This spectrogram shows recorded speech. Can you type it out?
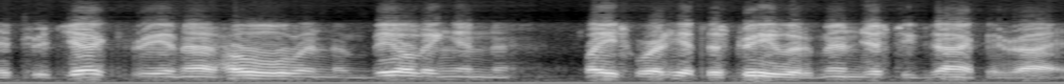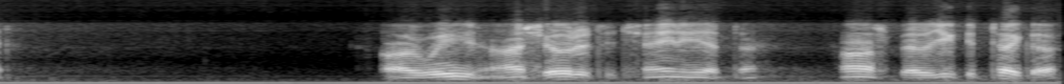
The trajectory in that hole in the building and the place where it hit the street would have been just exactly right. Or we, I showed it to Chaney at the hospital. You could take a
